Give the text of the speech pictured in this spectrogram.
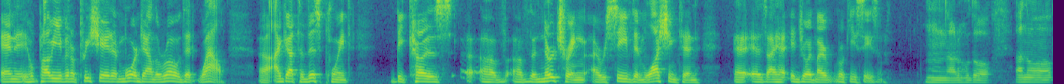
and he'll probably even appreciate it more down the road that, wow, uh, I got to this point because of, of the nurturing I received in Washington as I enjoyed my rookie season. うん、なるほどあの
